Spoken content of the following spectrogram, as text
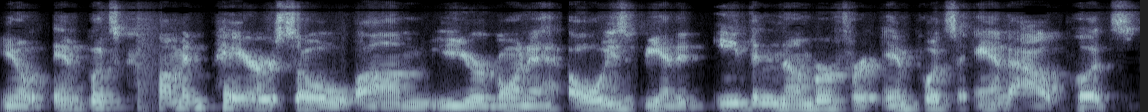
You know, inputs come in pairs, so um, you're going to always be at an even number for inputs and outputs.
